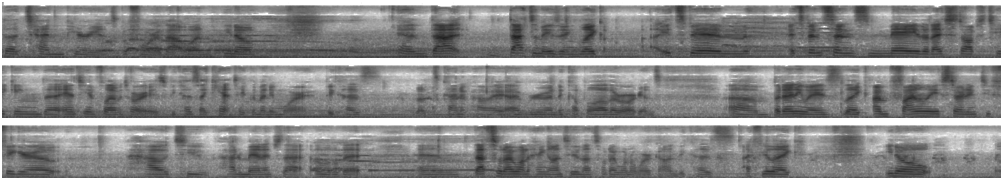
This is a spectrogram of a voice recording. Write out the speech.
the 10 periods before that one, you know? And that, that's amazing. Like, it's been, it's been since May that I stopped taking the anti-inflammatories because I can't take them anymore because that's kind of how I, I ruined a couple other organs. Um, but anyways, like I'm finally starting to figure out how to how to manage that a little bit and that's what I want to hang on to and that's what I want to work on because I feel like you know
